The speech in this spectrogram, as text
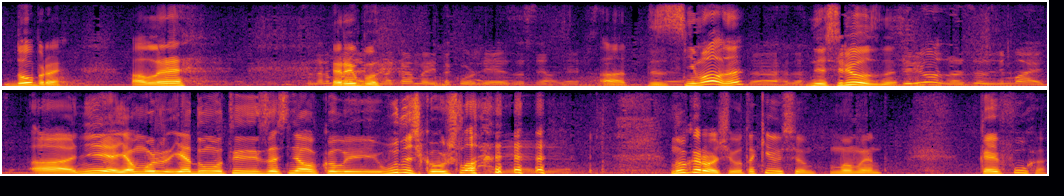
добре. Але. Це нормально, Рибу. на камері також я засняв. Я... А, ти знімав, так? Да? Да, да. Не, серйозно. Серйозно, все знімається. А, ні, я можу. Я думав, ти засняв, коли вудочка ушла. Ні, ні. Ну, коротше, отакий ось момент. Кайфуха,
